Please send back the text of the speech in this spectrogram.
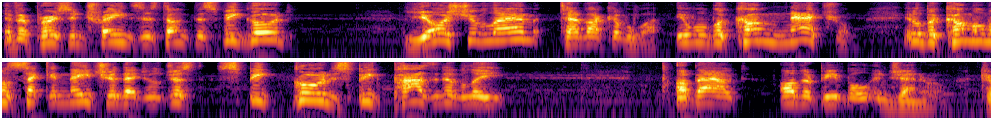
if a person trains his tongue to speak good, It will become natural. It'll become almost second nature that you'll just speak good, speak positively about other people in general. The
